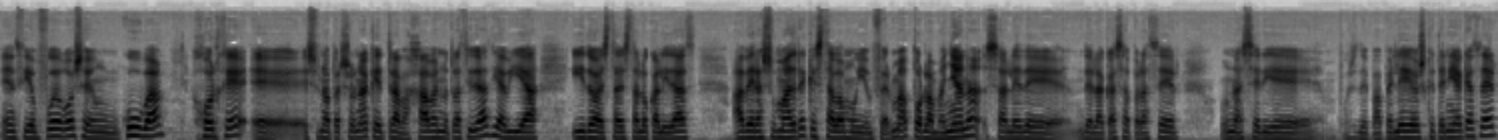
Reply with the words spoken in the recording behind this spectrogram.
en Cienfuegos, en Cuba. Jorge eh, es una persona que trabajaba en otra ciudad y había ido hasta esta localidad a ver a su madre que estaba muy enferma. Por la mañana sale de, de la casa para hacer una serie pues, de papeleos que tenía que hacer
